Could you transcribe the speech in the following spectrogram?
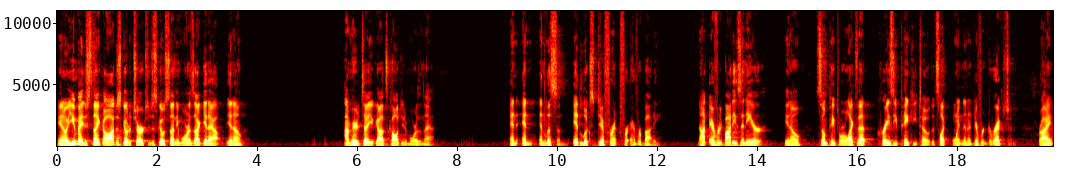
You know, you may just think, oh, I'll just go to church and just go Sunday morning as I get out, you know. I'm here to tell you God's called you to more than that. And and and listen, it looks different for everybody. Not everybody's an ear, you know. Some people are like that crazy pinky toe that's like pointing in a different direction right?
